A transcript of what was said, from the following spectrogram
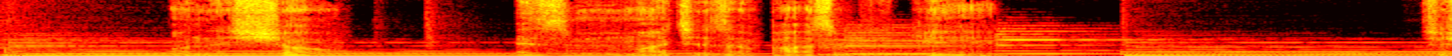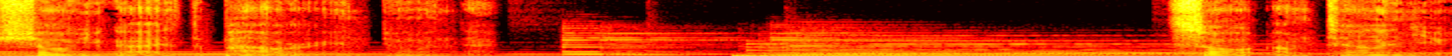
on this show as much as I possibly can to show you guys the power in doing that. So I'm telling you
